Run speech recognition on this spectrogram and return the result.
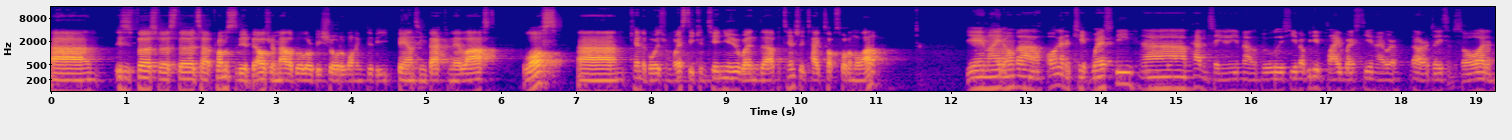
Um, this is first versus third, so it promises to be a belter. And Mallabula will be short of wanting to be bouncing back from their last loss. Um, can the boys from Westy continue and uh, potentially take top spot on the ladder? Yeah, mate, I'm uh, I'm going to tip Westy. Um, haven't seen any of Mallabula this year, but we did play Westy, and they were they were a decent side and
